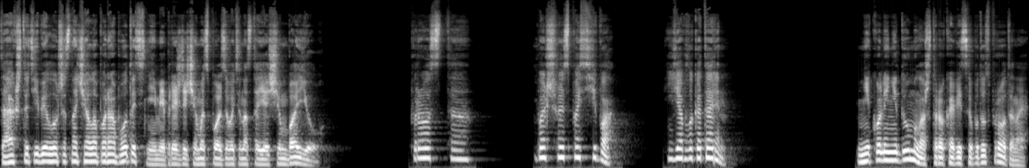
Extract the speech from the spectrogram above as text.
Так что тебе лучше сначала поработать с ними, прежде чем использовать в настоящем бою. Просто... Большое спасибо. Я благодарен. Николи не думала, что рукавицы будут проданы,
